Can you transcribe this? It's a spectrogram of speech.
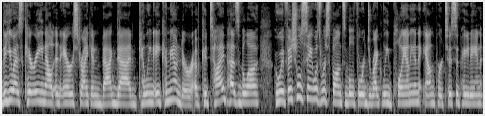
The U.S. carrying out an airstrike in Baghdad, killing a commander of Kataib Hezbollah, who officials say was responsible for directly planning and participating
